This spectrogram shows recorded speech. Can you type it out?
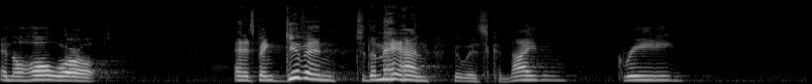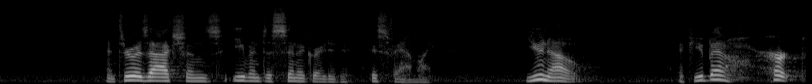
in the whole world. And it's been given to the man who is conniving, greedy, and through his actions, even disintegrated his family. You know, if you've been hurt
